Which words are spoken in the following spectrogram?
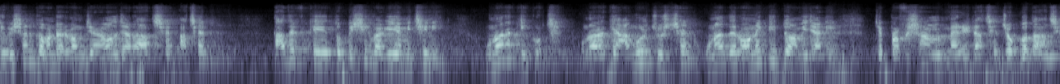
ডিভিশন কমান্ডার এবং জেনারেল যারা আছে, আছেন, তাদেরকে তো বেশিরভাগই আমি চিনি। ওনারা কি করছেন? ওনারা কি আঙুল চুষছেন? ওনাদের অনেকেই তো আমি জানি যে প্রফেশনাল ম্যারিট আছে, যোগ্যতা আছে।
